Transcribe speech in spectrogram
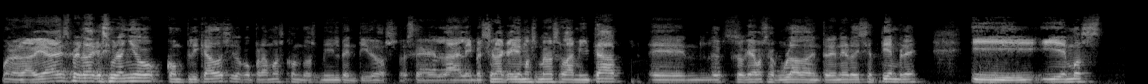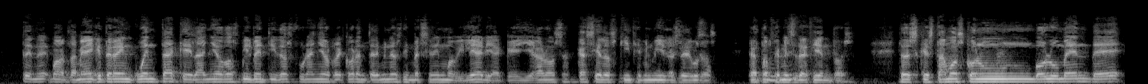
Bueno, la realidad es verdad que es un año complicado si lo comparamos con 2022. O sea, la, inversión ha caído más o menos a la mitad en lo que hemos acumulado entre enero y septiembre y, hemos bueno, también hay que tener en cuenta que el año 2022 fue un año récord en términos de inversión inmobiliaria, que llegaron casi a los 15.000 millones de euros, 14.700. Entonces, que estamos con un volumen de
